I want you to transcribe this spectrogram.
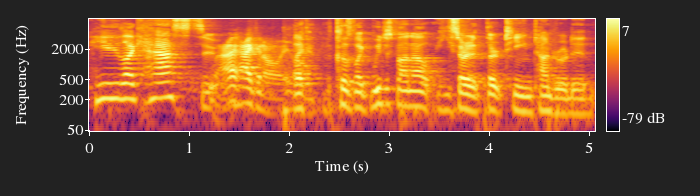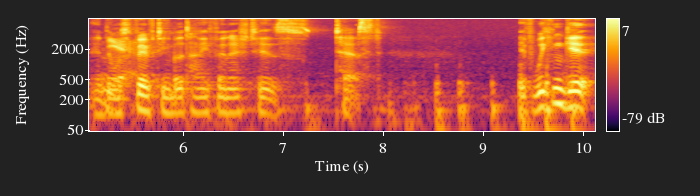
he like has to. I, I can only. Like because like we just found out he started at 13. Tanjiro did, and it was 15 by the time he finished his test. If we can get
